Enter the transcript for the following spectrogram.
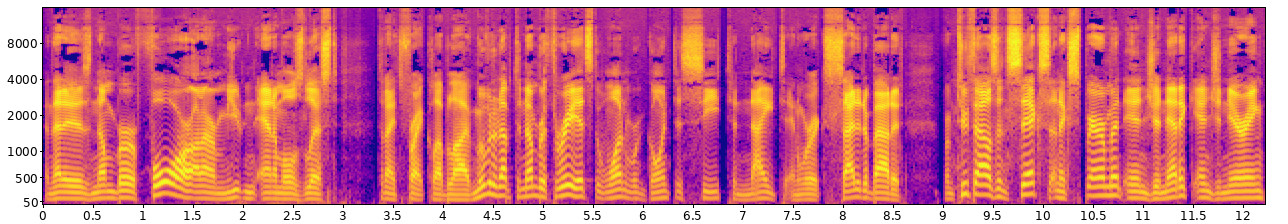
And that is number four on our mutant animals list. Tonight's Fright Club Live. Moving it up to number three, it's the one we're going to see tonight, and we're excited about it. From 2006, an experiment in genetic engineering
